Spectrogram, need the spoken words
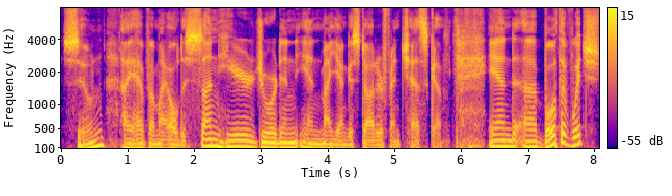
soon. I have uh, my oldest son here, Jordan, and my youngest daughter, Francesca, and uh, both of which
